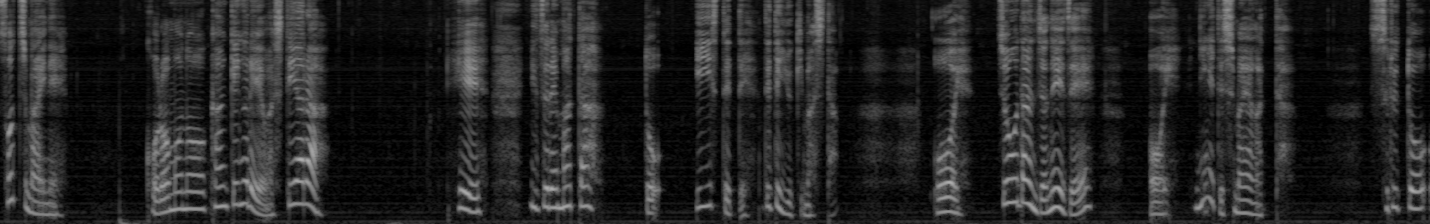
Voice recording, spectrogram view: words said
そっちまいね。衣の関係ぐれいはしてやら。へえいずれまたと言い捨てて出て行きました。おい、冗談じゃねえぜ。おい、逃げてしまいやがった。すると、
